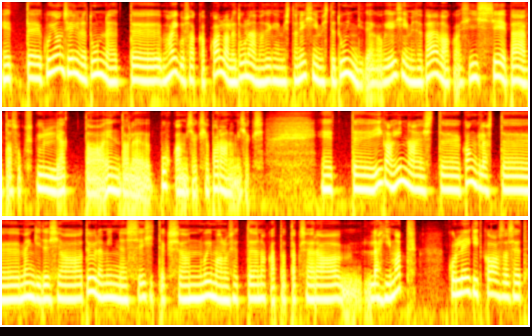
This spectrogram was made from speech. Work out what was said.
et eh, kui on selline tunne, et eh, haigus hakkab kallale tulema, tegemist on esimeste tundidega või esimese päevaga, siis see päev tasuks küll jätta endale puhkamiseks ja paranemiseks. et eh, iga hinna eest kangelast mängides ja tööle minnes esiteks on võimalus, et nakatatakse ära lähimad kolleegid, kaaslased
